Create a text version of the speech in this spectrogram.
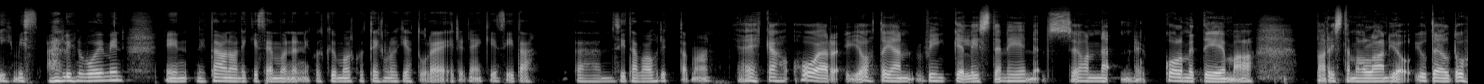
ihmisälyn voimin, niin, niin tämä on ainakin semmoinen, niin kuin, että kyllä teknologia tulee edelleenkin sitä sitä vauhdittamaan. Ja ehkä HR-johtajan vinkkelistä, niin se on kolme teemaa. Parista me ollaan jo juteltu.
